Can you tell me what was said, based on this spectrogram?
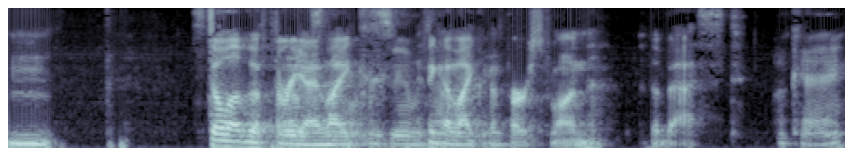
Mm. Still love the three. I like. zoom I think I like working. the first one the best. Okay.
